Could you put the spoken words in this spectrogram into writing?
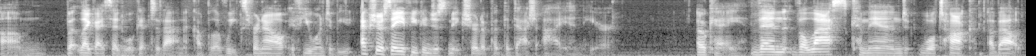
Um, but like I said, we'll get to that in a couple of weeks. For now, if you want to be extra safe, you can just make sure to put the dash I in here. Okay, then the last command we'll talk about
